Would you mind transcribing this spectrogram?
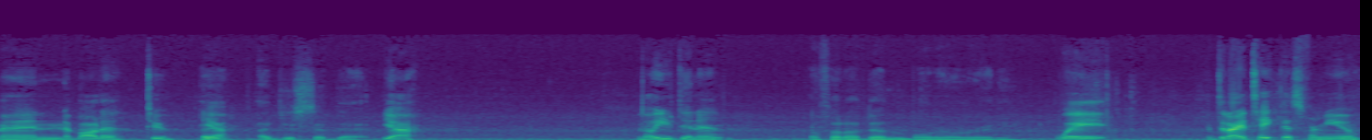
in Nevada, too. Hey, Yeah, I just said that. yeah. No, you didn't. I thought I'd done the border already. Wait, did I take this from you?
